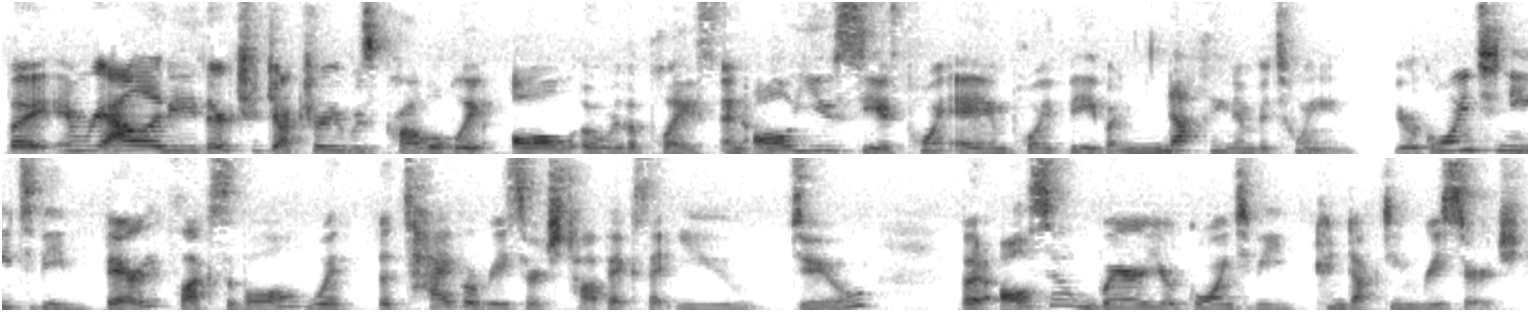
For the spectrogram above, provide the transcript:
But in reality, their trajectory was probably all over the place, and all you see is point A and point B, but nothing in between. You're going to need to be very flexible with the type of research topics that you do, but also where you're going to be conducting research.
